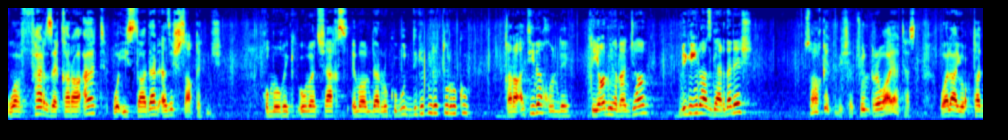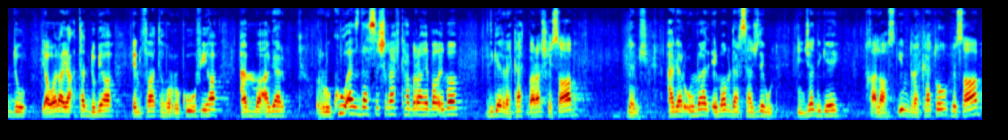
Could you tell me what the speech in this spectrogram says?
و فرض قرائت و ایستادن ازش ساقط میشه. خب موقعی که اومد شخص امام در رکوع بود دیگه میره تو رکوع. قرائتی نخونده. قیامی هم انجام. میگه این از گردنش ساقط میشه. چون روایت هست. ولا يعتد یا ولا يعتد بها ان فاته الركوع فيها. اما اگر رکوع از دستش رفت همراه با امام دیگه رکت براش حساب نمیشه. اگر اومد امام در سجده بود. اینجا دیگه خلاص. این رکت رو حساب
